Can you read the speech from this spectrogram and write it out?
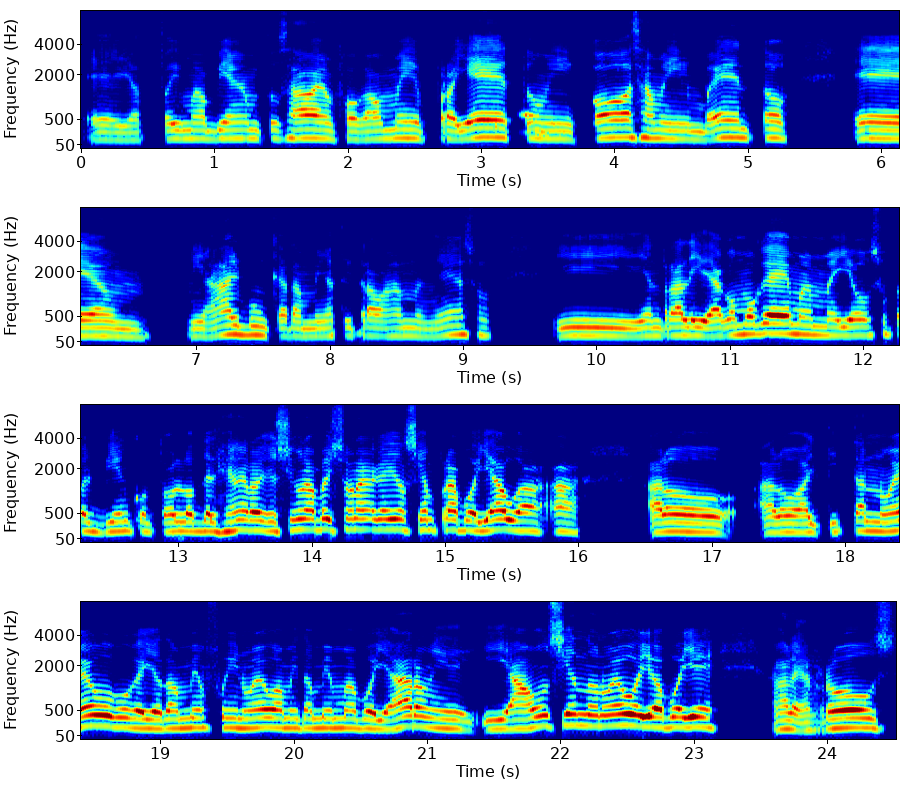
Eh, yo estoy más bien, tú sabes, enfocado en mis proyectos, mis cosas, mis inventos, em, mi álbum, que también estoy trabajando en eso. Y en realidad como que me, me llevo súper bien con todos los del género. Yo soy una persona que yo siempre he apoyado a, a, a, los, a los artistas nuevos, porque yo también fui nuevo, a mí también me apoyaron. Y, y aún siendo nuevo, yo apoyé a Alex Rose,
